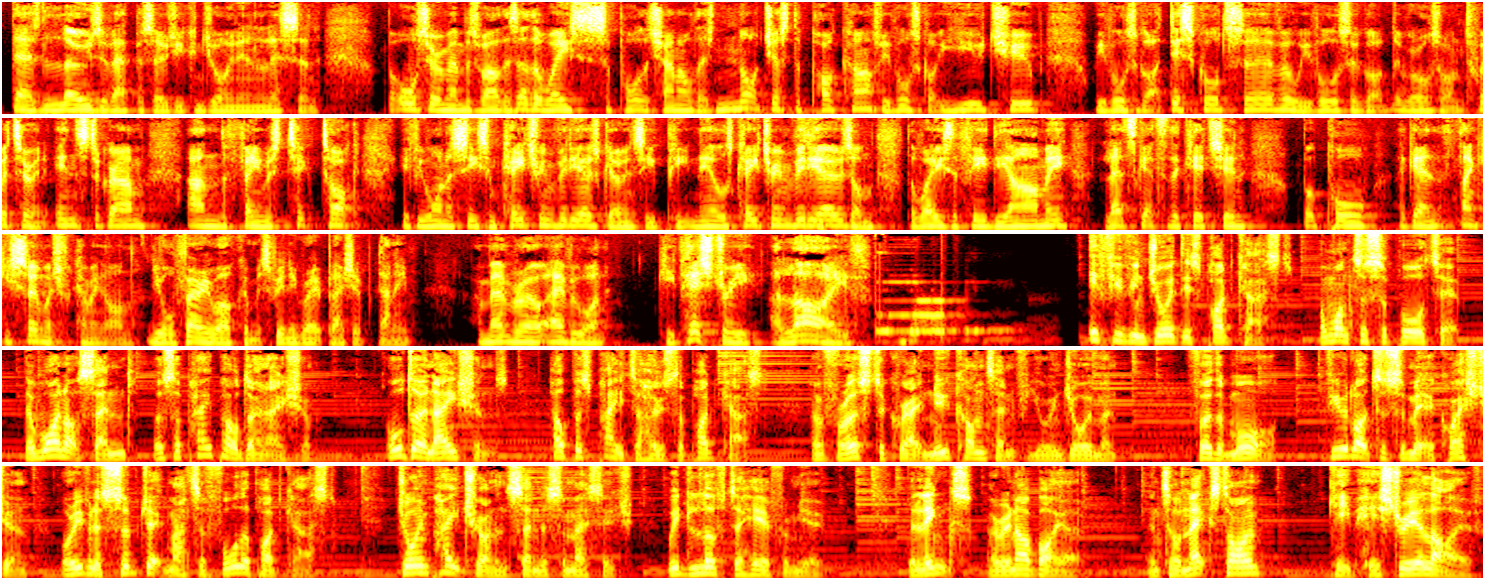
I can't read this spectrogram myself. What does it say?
there's loads of episodes you can join in and listen. But also remember as well, there's other ways to support the channel. There's not just the podcast. We've also got YouTube. We've also got a Discord server. We've also got, we're also on Twitter and Instagram and the famous TikTok. If you want to see some catering videos, go and see Pete Neal's catering videos on the ways to feed the army. Let's get to the kitchen. But Paul, again, thank you so much for coming on. You're very welcome. It's been a great pleasure, Danny. Remember, everyone, keep history alive. If you've enjoyed this podcast and want to support it, then why not send us a PayPal donation? All donations help us pay to host the podcast and for us to create new content for your enjoyment. Furthermore, if you would like to submit a question or even a subject matter for the podcast, join Patreon and send us a message. We'd love to hear from you. The links are in our bio. Until next time, keep history alive.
